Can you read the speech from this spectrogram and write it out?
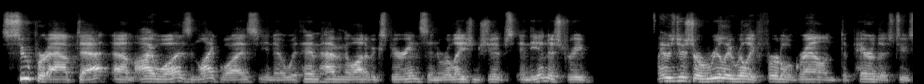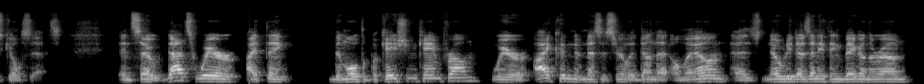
super apt at, um, I was. And likewise, you know, with him having a lot of experience and relationships in the industry, it was just a really, really fertile ground to pair those two skill sets. And so that's where I think the multiplication came from, where I couldn't have necessarily done that on my own, as nobody does anything big on their own.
